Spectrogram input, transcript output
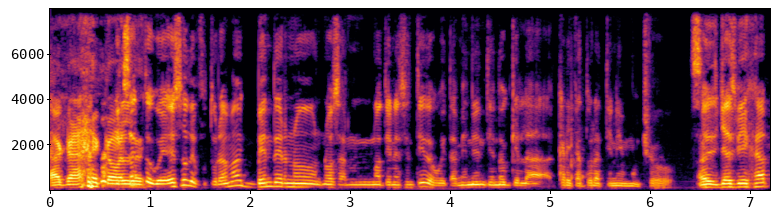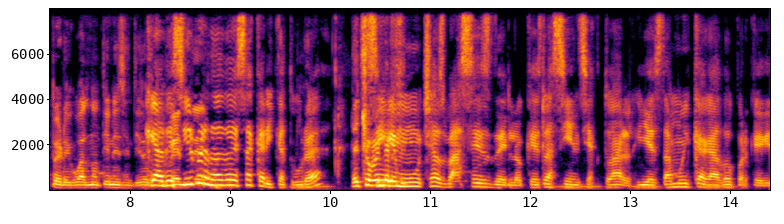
Acá, como. Exacto, güey. Eso de Futurama, Bender no, no, o sea, no tiene sentido, güey. También entiendo que la caricatura tiene mucho. Sí. eh, Ya es vieja, pero igual no tiene sentido. Que a decir verdad, esa caricatura De hecho, sigue muchas bases de lo que es la ciencia actual y está muy cagado porque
